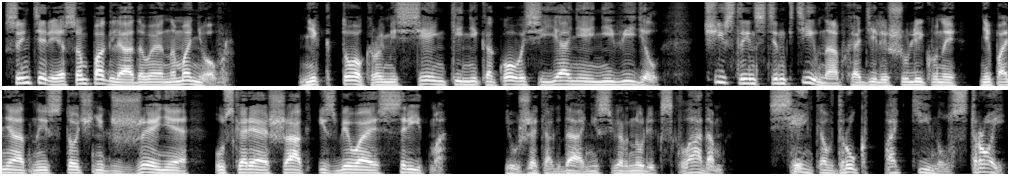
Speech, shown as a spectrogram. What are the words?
с интересом поглядывая на маневр. Никто, кроме Сеньки, никакого сияния не видел — чисто инстинктивно обходили шуликуны непонятный источник жжения, ускоряя шаг и сбиваясь с ритма. И уже когда они свернули к складам, Сенька вдруг покинул строй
